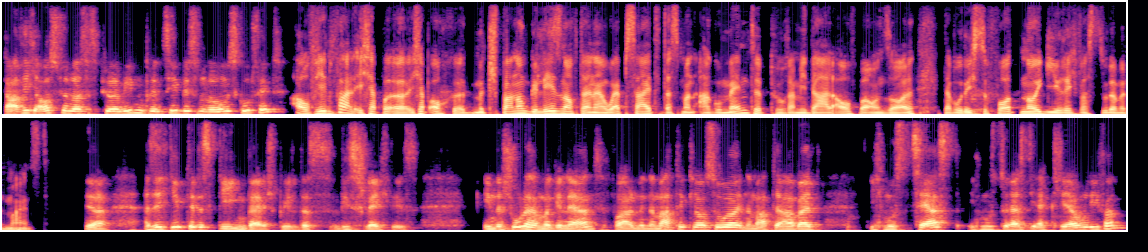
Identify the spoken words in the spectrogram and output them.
Darf ich ausführen, was das Pyramidenprinzip ist und warum ich es gut finde? Auf jeden Fall. Ich habe äh, hab auch äh, mit Spannung gelesen auf deiner Website, dass man Argumente pyramidal aufbauen soll. Da wurde ich sofort neugierig, was du damit meinst. Ja, also ich gebe dir das Gegenbeispiel, wie es schlecht ist. In der Schule haben wir gelernt, vor allem in der Mathe-Klausur, in der Mathearbeit, ich muss zuerst, ich muss zuerst die Erklärung liefern.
